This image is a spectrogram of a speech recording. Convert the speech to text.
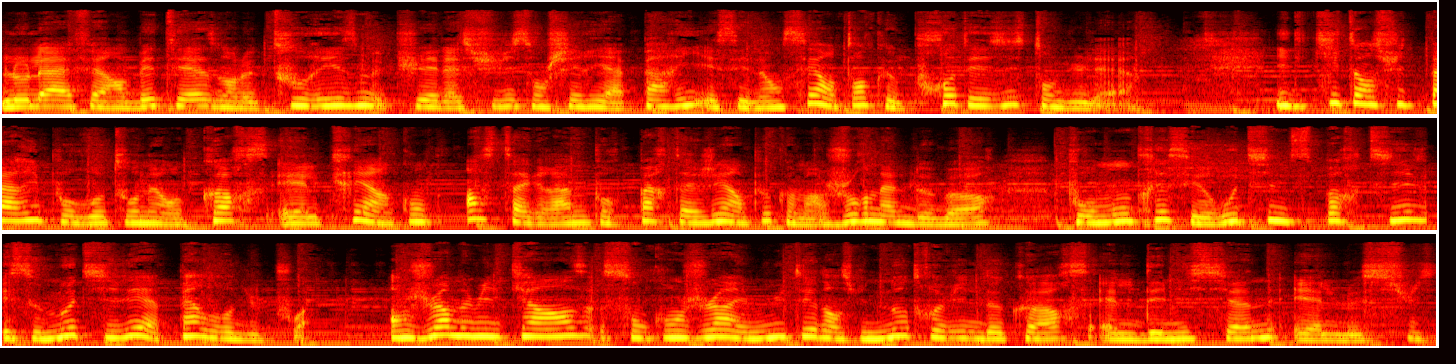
Lola a fait un BTS dans le tourisme, puis elle a suivi son chéri à Paris et s'est lancée en tant que prothésiste ongulaire. Il quitte ensuite Paris pour retourner en Corse et elle crée un compte Instagram pour partager un peu comme un journal de bord, pour montrer ses routines sportives et se motiver à perdre du poids. En juin 2015, son conjoint est muté dans une autre ville de Corse, elle démissionne et elle le suit.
